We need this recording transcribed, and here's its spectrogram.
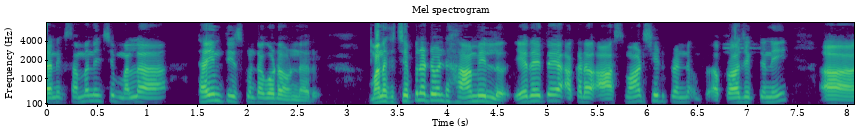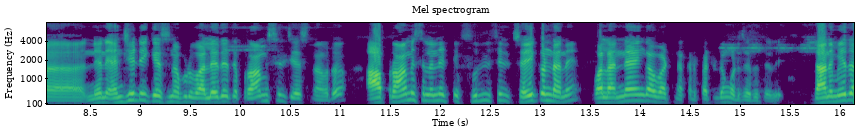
దానికి సంబంధించి మళ్ళా టైం తీసుకుంటా కూడా ఉన్నారు. మనకు చెప్పినటువంటి హామీల్లో ఏదైతే అక్కడ ఆ స్మార్ట్ సిటీ ప్రాజెక్ట్ని నేను ఎన్జిటికి వేసినప్పుడు వాళ్ళు ఏదైతే ప్రామిసులు చేసినారో ఆ ప్రామిసులన్నిటిని ఫుల్ఫిల్ చేయకుండానే వాళ్ళు అన్యాయంగా వాటిని అక్కడ పెట్టడం కూడా జరుగుతుంది. దాని మీద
